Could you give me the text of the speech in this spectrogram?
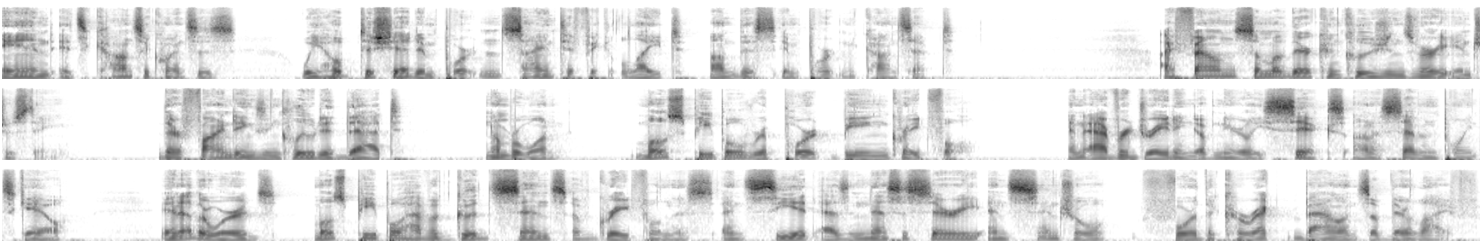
and its consequences, we hope to shed important scientific light on this important concept. I found some of their conclusions very interesting. Their findings included that number one, most people report being grateful, an average rating of nearly six on a seven point scale. In other words, most people have a good sense of gratefulness and see it as necessary and central for the correct balance of their life.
